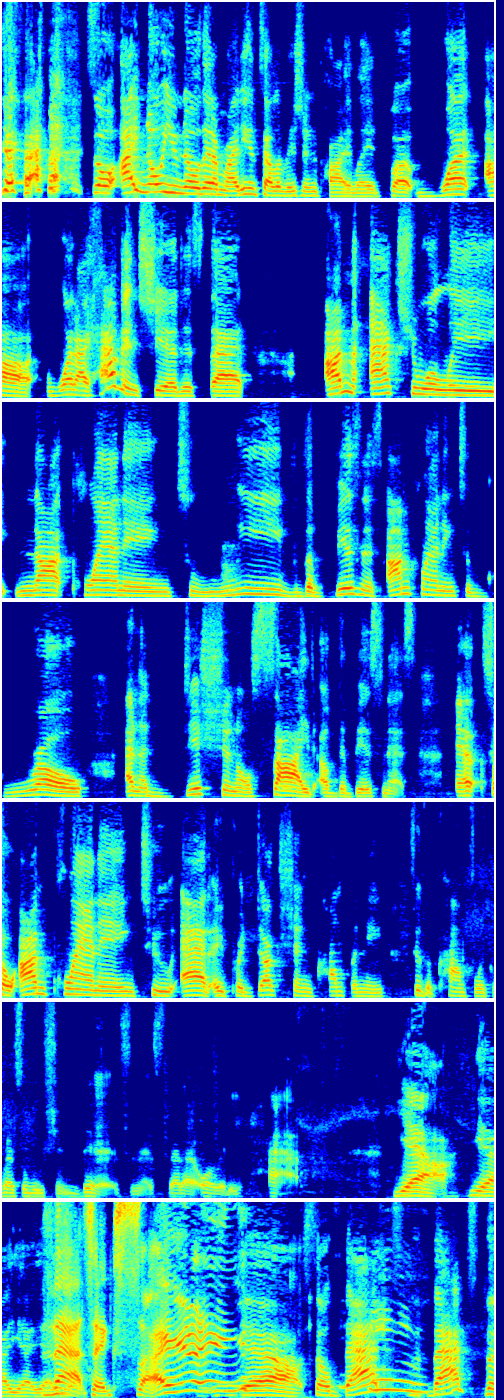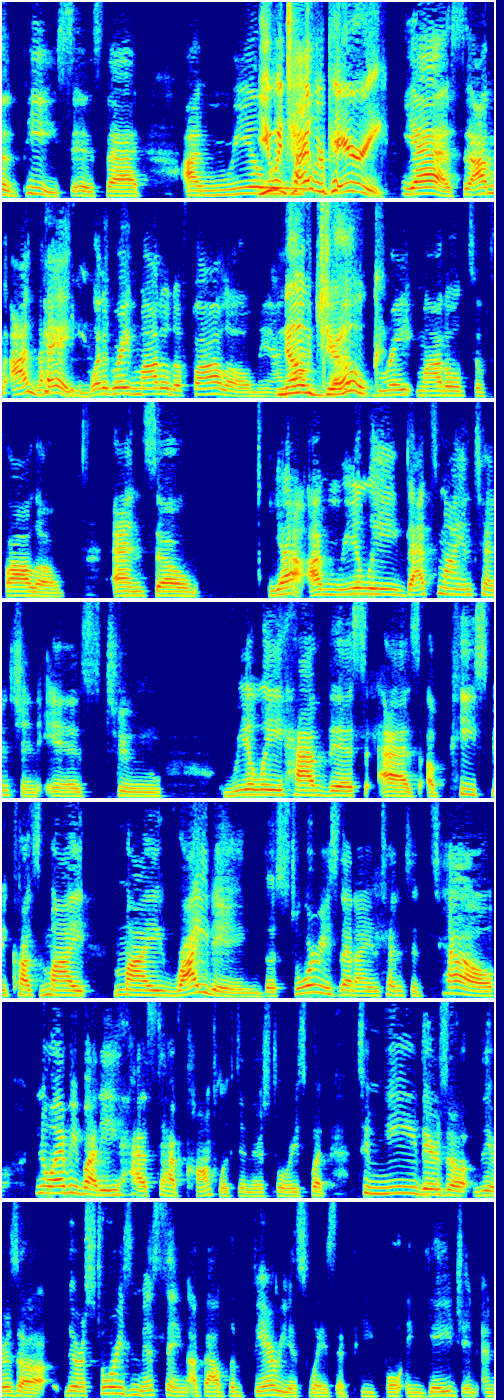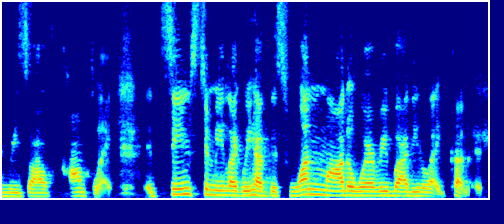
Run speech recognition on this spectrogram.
Yeah. So I know you know that I'm writing a television pilot, but what uh what I haven't shared is that I'm actually not planning to leave the business. I'm planning to grow an additional side of the business. Uh, so I'm planning to add a production company to the conflict resolution business that I already have. Yeah, yeah, yeah, yeah. That's yeah. exciting. Yeah. So that's that's the piece is that I'm really You and Tyler Perry. Yes, I'm. I'm. Hey, what a great model to follow, man. No a joke. Great model to follow, and so, yeah, I'm really. That's my intention is to really have this as a piece because my my writing, the stories that I intend to tell. You know, everybody has to have conflict in their stories, but to me there's a there's a there are stories missing about the various ways that people engage in and resolve conflict it seems to me like we have this one model where everybody like kind of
